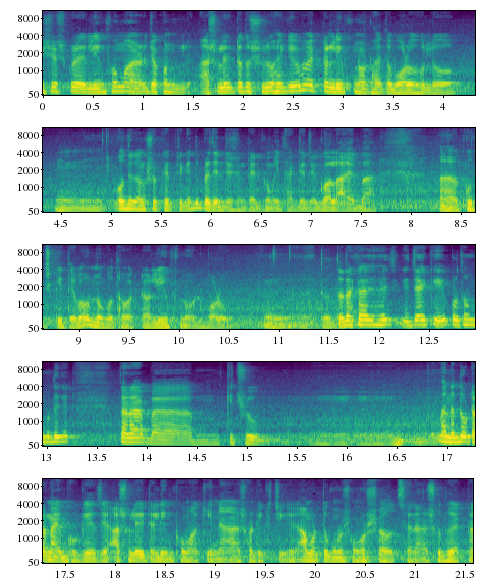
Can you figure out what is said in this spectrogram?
বিশেষ করে লিম্ফোমার যখন আসলে এটা তো শুরু হয় কীভাবে? একটা লিম্ফ নোট হয়তো বড় হলো অধিকাংশ ক্ষেত্রে কিন্তু প্রেজেন্টেশনটা এরকমই থাকে, যে গলায় বা কুচকিতে বা অন্য কোথাও একটা লিম্ফ নোট বড়। তো দেখা যায় কি প্রথম দিকে তারা কিছু মানে দোটানায় ভোগে যে আসলে এটা লিম্ফোমা কিনা, সঠিক চিকিৎসা আমার তো কোনো সমস্যা হচ্ছে না, শুধু একটা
